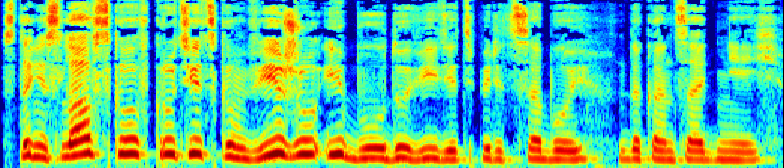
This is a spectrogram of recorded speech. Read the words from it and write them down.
Станиславского в Крутицком вижу и буду видеть перед собой до конца дней.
